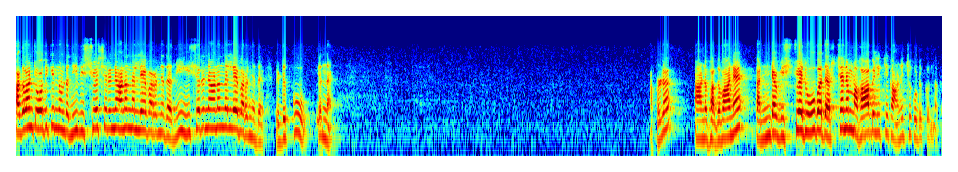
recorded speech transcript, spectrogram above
ഭഗവാൻ ചോദിക്കുന്നുണ്ട് നീ വിശ്വേശ്വരനാണെന്നല്ലേ പറഞ്ഞത്? നീ ഈശ്വരനാണെന്നല്ലേ പറഞ്ഞത്? എടുക്കൂ എന്ന്. അപ്പോൾ ആണ് ഭഗവാന് തന്റെ വിശ്വരൂപ ദർശനം മഹാബലിക്ക് കാണിച്ചു കൊടുക്കുന്നത്.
